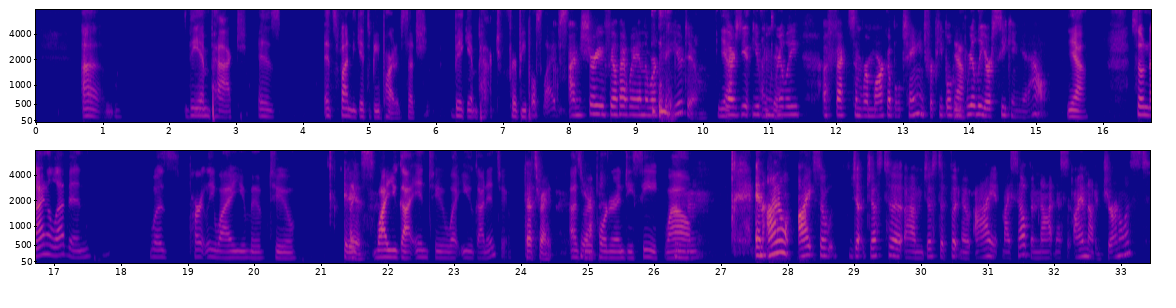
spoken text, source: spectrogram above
um the impact is it's fun to get to be part of such big impact for people's lives. I'm sure you feel that way in the work that you do. yeah. There's you, you can really affect some remarkable change for people who yeah. really are seeking it out. Yeah. So 9/11 was partly why you moved to It like, is why you got into what you got into. That's right. As a reporter in DC. Wow. Mm-hmm. And I don't I so ju- just to um just a footnote, I myself am not necessarily I am not a journalist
